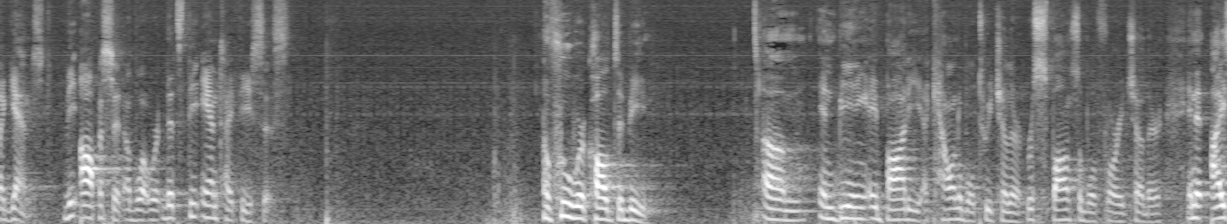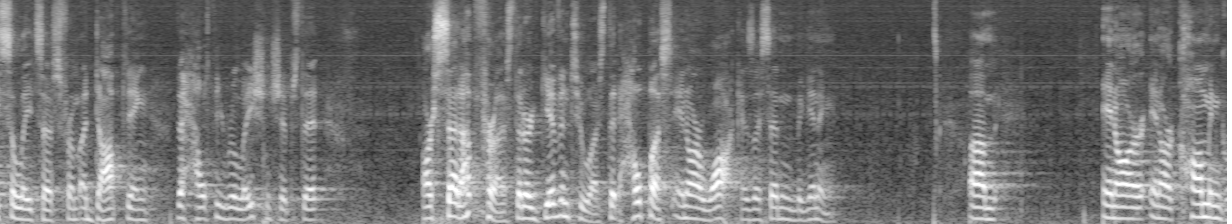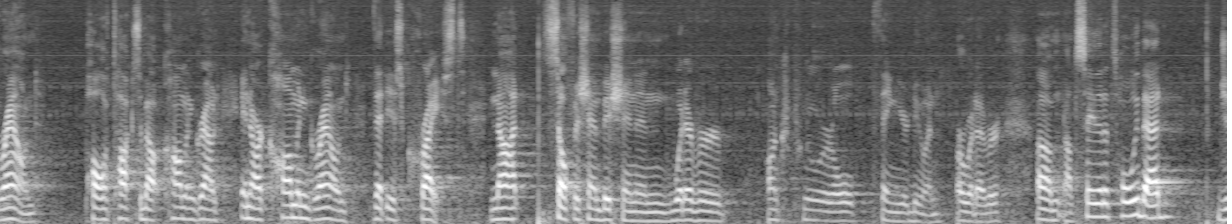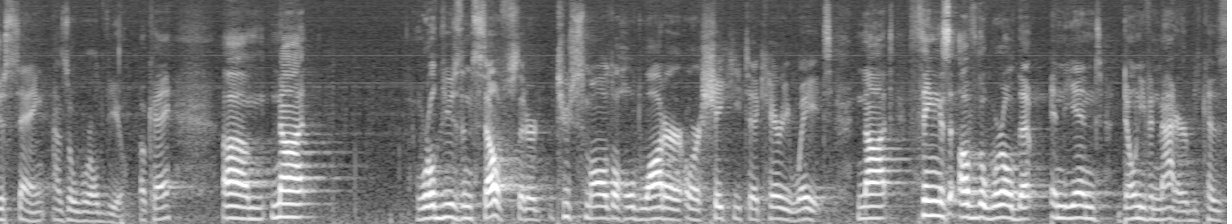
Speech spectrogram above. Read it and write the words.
against, the opposite of what we're, that's the antithesis of who we're called to be. Um, in being a body accountable to each other, responsible for each other. And it isolates us from adopting the healthy relationships that are set up for us, that are given to us, that help us in our walk, as I said in the beginning. Um, in, our, in our common ground, Paul talks about common ground, in our common ground that is Christ not selfish ambition and whatever entrepreneurial thing you're doing or whatever. Um, not to say that it's wholly bad, just saying as a worldview, okay? Um, not worldviews themselves that are too small to hold water or shaky to carry weight. Not things of the world that in the end don't even matter because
